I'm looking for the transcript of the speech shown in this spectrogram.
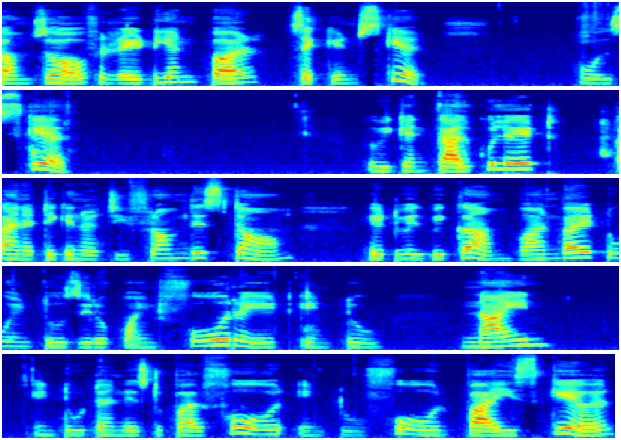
terms of radian per second square whole square. So we can calculate kinetic energy from this term. It will become 1 by 2 into 0.48 into 9 into 10 raised to power 4 into 4 pi square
